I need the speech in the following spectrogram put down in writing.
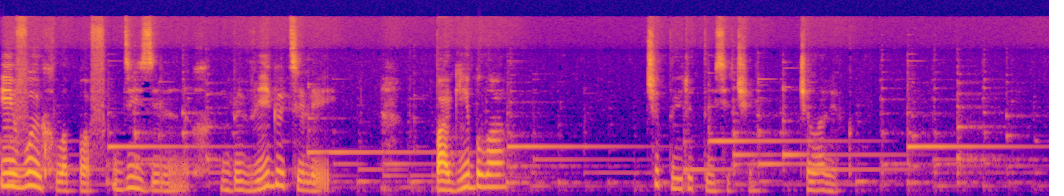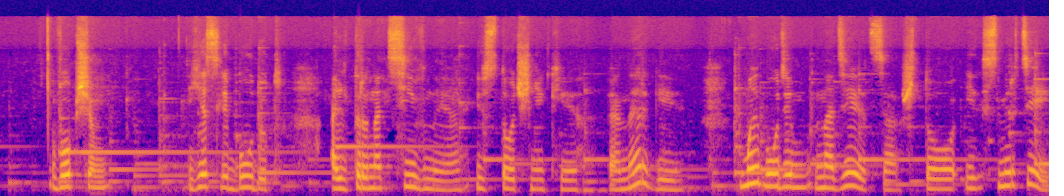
и выхлопов дизельных двигателей погибло 4000 человек. В общем, если будут альтернативные источники энергии, мы будем надеяться, что их смертей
